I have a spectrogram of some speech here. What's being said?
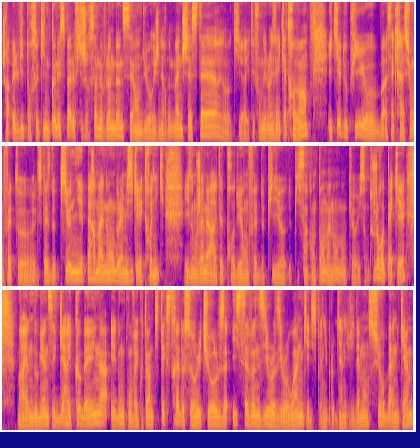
Je rappelle vite pour ceux qui ne connaissent pas le Future Sound of London, c'est un duo originaire de Manchester euh, qui a été fondé dans les années 80 et qui est depuis euh, bah, sa création en fait euh, une espèce de pionnier permanent de la musique électronique. Et ils n'ont jamais arrêté de produire en fait depuis euh, depuis 50 ans maintenant, donc euh, ils sont toujours au taquet. Brian Dugan, c'est Gary Cobain, et donc on va écouter un petit extrait de ce Rituals E7001 qui est disponible bien évidemment sur Bandcamp.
